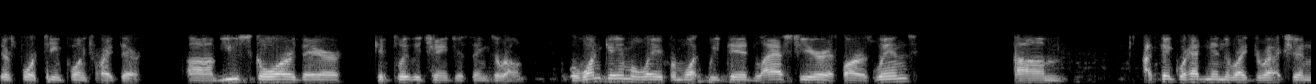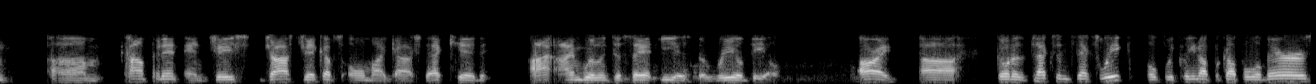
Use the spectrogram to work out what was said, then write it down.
There's 14 points right there. Um, you score there, completely changes things around. We're one game away from what we did last year as far as wins. Um, I think we're heading in the right direction. Um, confident and Jace, Josh Jacobs, oh my gosh, that kid, I, I'm willing to say it, he is the real deal. All right, uh, go to the Texans next week. Hopefully, clean up a couple of errors.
